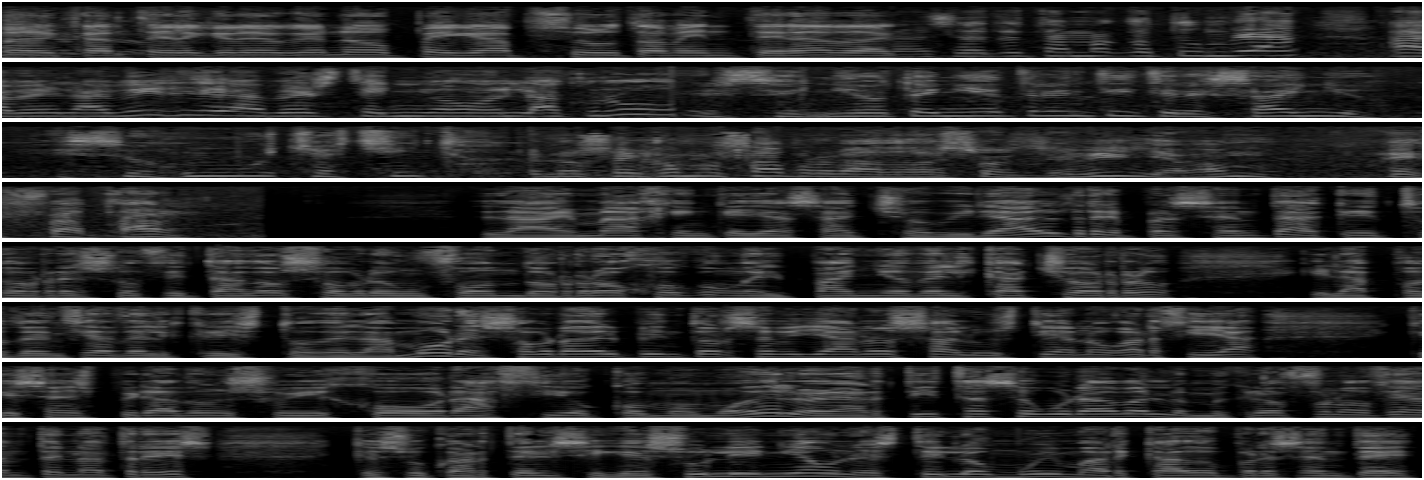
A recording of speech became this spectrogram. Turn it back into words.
El cartel creo que no pega absolutamente nada. Nosotros estamos acostumbrados a ver la Virgen, a ver el Señor en la cruz. El Señor tenía 33 años. Eso es un muchachito. No sé cómo se ha aprobado eso en Sevilla, vamos. Es fatal. La imagen que ya se ha hecho viral representa a Cristo resucitado sobre un fondo rojo con el paño del cachorro y las potencias del Cristo del Amor. Es obra del pintor sevillano Salustiano García, que se ha inspirado en su hijo Horacio como modelo. El artista aseguraba en los micrófonos de Antena 3 que su cartel sigue su línea, un estilo muy marcado presente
